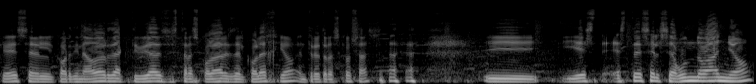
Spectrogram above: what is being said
que es el coordinador de actividades extraescolares del colegio, entre otras cosas. y, este, este, es el segundo año,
